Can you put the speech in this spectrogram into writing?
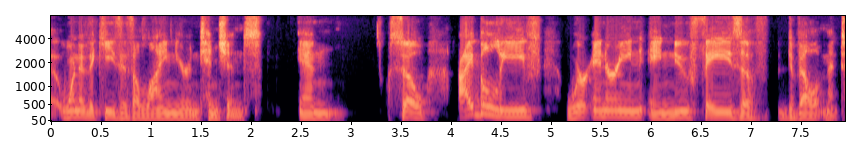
uh, one of the keys is align your intentions. And so I believe we're entering a new phase of development.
